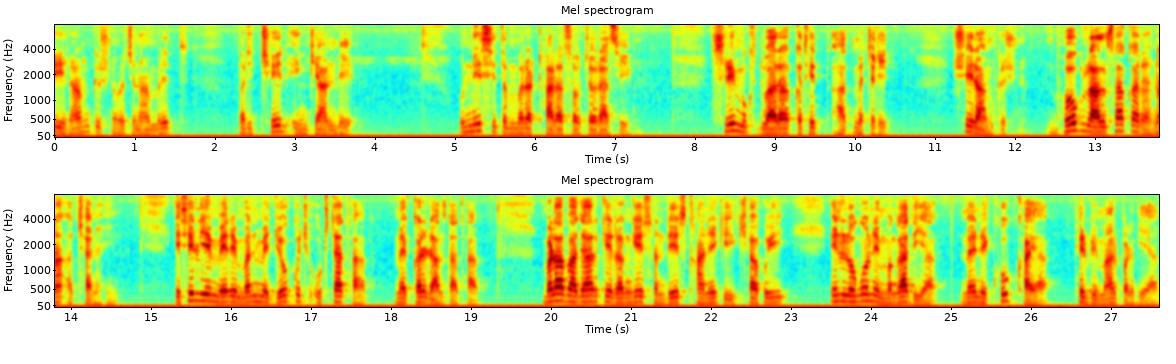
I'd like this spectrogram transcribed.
श्री रामकृष्ण वचनामृत, परिच्छेद इक्यानवे 19 सितंबर अठारह श्री मुख द्वारा कथित आत्मचरित, श्री रामकृष्ण, भोग लालसा का रहना अच्छा नहीं, इसीलिए मेरे मन में जो कुछ उठता था, मैं कर डालता था। बड़ा बाज़ार के रंगे संदेश खाने की इच्छा हुई, इन लोगों ने मंगा दिया, मैंने खूब खाया, फिर बीमार पड़ गया।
